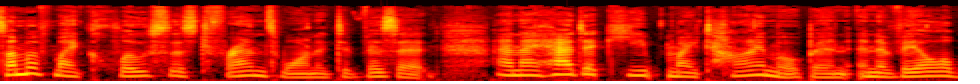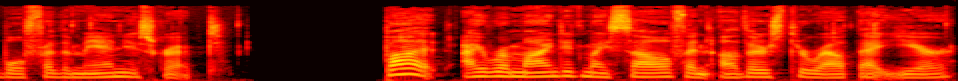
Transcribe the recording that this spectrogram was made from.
Some of my closest friends wanted to visit, and I had to keep my time open and available for the manuscript. But I reminded myself and others throughout that year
